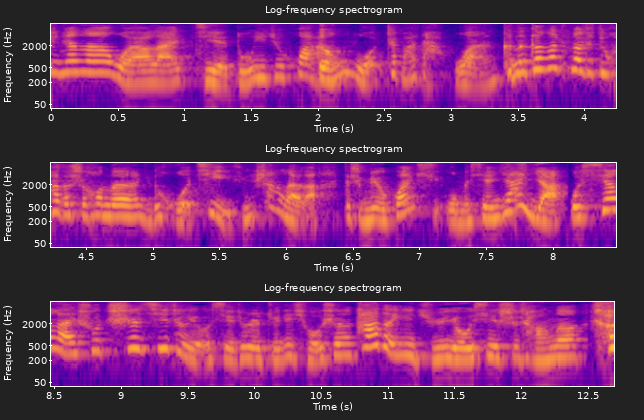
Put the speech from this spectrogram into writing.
今天呢，我要来解读一句话。等我这把打完，可能刚刚听到这句话的时候呢，你的火气已经上来了。但是没有关系，我们先压一压。我先来说吃鸡这个游戏，就是绝地求生。它的一局游戏时长呢，撑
